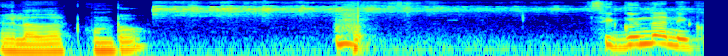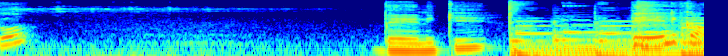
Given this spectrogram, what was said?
ఎలా తట్టుకుంటావు? సిగ్గుందా నీకు? దేనికి? దేనికా?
